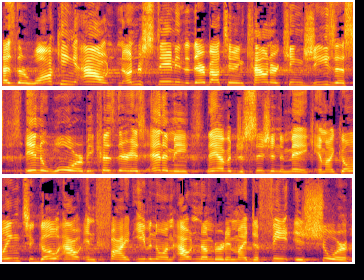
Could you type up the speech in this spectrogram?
as they're walking out and understanding that they're about to encounter King Jesus in war because they're his enemy. They have a decision to make. Am I going to go out and fight even though I'm outnumbered and my defeat is sure?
